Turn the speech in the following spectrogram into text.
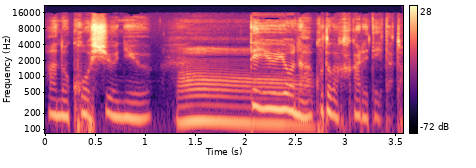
あの高収入っていうようなことが書かれていたと。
